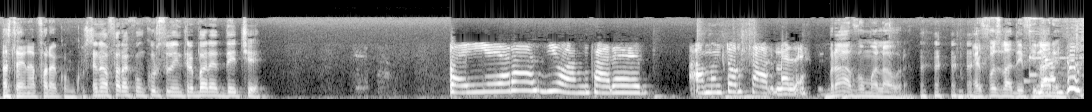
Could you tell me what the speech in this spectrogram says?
Asta e în afara concursului. În afara concursului, întrebarea de ce? Păi era ziua în care am întors armele. Bravo, mă, Laura. Ai fost la defilare? Mi-am dus.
